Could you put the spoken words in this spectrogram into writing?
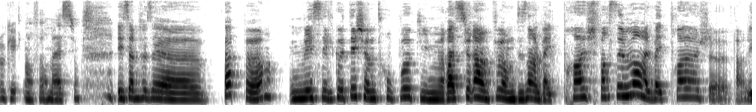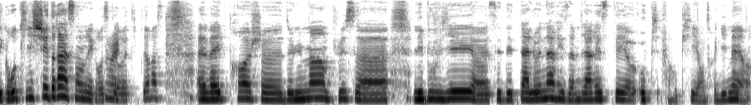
Ok. en formation. Et ça me faisait pas peur, mais c'est le côté de troupeau qui me rassurait un peu en me disant elle va être proche, forcément, elle va être proche. Euh, enfin, les gros clichés de race, hein, les gros stéréotypes de race. Elle va être proche euh, de l'humain. En plus, euh, les bouviers, c'est des talonneurs, ils aiment bien rester au pied, enfin au pied, entre guillemets, hein,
